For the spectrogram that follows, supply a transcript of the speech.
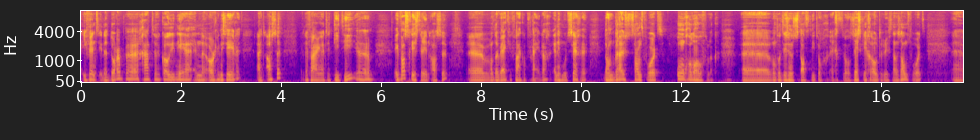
events in het dorp gaat coördineren en organiseren. Uit Assen, met ervaring uit de TT. Ik was gisteren in Assen, want daar werk ik vaak op vrijdag. En ik moet zeggen, dan bruist Zandvoort ongelooflijk. Eh, want het is een stad die toch echt wel zes keer groter is dan Zandvoort. Eh,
